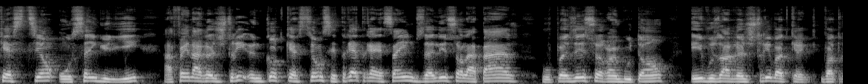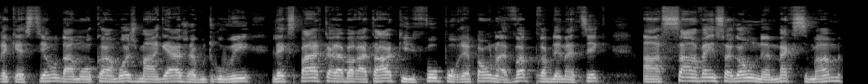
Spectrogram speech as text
question au singulier afin d'enregistrer une courte question. C'est très très simple. Vous allez sur la page, vous pesez sur un bouton, et vous enregistrez votre, votre question. Dans mon cas, moi, je m'engage à vous trouver l'expert collaborateur qu'il faut pour répondre à votre problématique en 120 secondes maximum.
